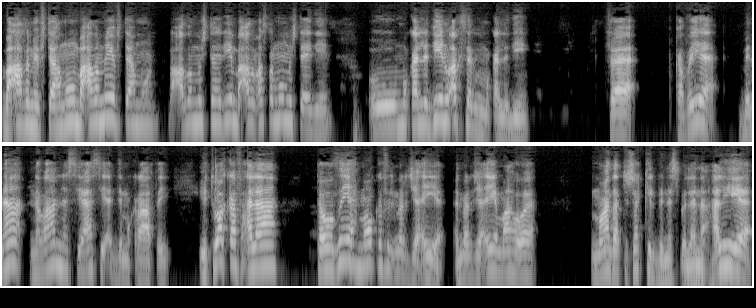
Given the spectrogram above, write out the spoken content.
بعضهم يفتهمون بعضهم ما يفتهمون. بعضهم مجتهدين بعضهم أصلا مو مجتهدين ومقلدين وأكثر من مقلدين. فقضية بناء نظامنا السياسي الديمقراطي يتوقف على توضيح موقف المرجعية. المرجعية ما هو ماذا تشكل بالنسبة لنا؟ هل هي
